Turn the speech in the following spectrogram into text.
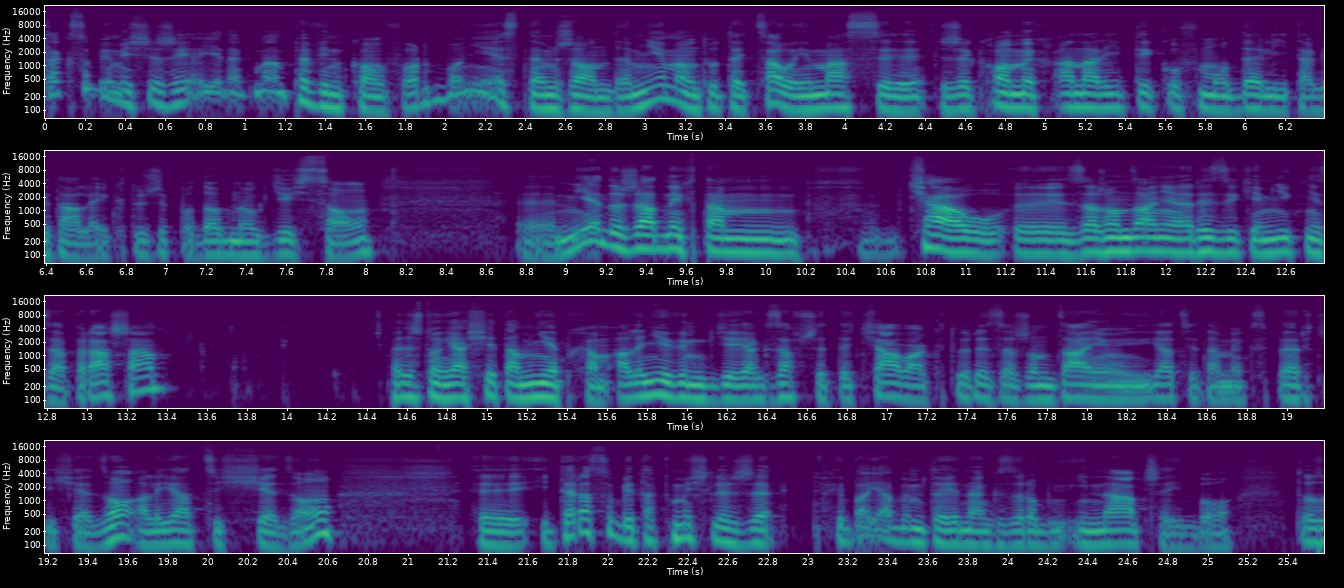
tak sobie myślę, że ja jednak mam pewien komfort, bo nie jestem rządem, nie mam tutaj całej masy rzekomych analityków, modeli i tak dalej, którzy podobno gdzieś są. E, mnie do żadnych tam ciał y, zarządzania ryzykiem nikt nie zaprasza. Zresztą ja się tam nie pcham, ale nie wiem, gdzie jak zawsze te ciała, które zarządzają, jacy tam eksperci siedzą, ale jacyś siedzą. Y, I teraz sobie tak myślę, że chyba ja bym to jednak zrobił inaczej, bo to,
